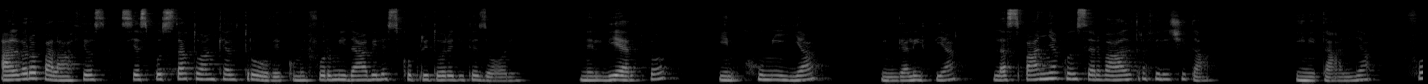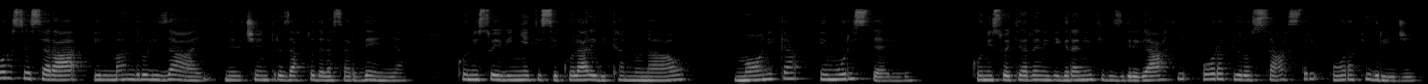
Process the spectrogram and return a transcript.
Alvaro Palacios si è spostato anche altrove come formidabile scopritore di tesori. Nel Vierzo, in Jumilla, in Galizia, la Spagna conserva altra felicità. In Italia, forse sarà il Mandrolisai, nel centro esatto della Sardegna, con i suoi vigneti secolari di Cannonau, Monica e Muristellu, con i suoi terreni di graniti disgregati, ora più rossastri, ora più grigi,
